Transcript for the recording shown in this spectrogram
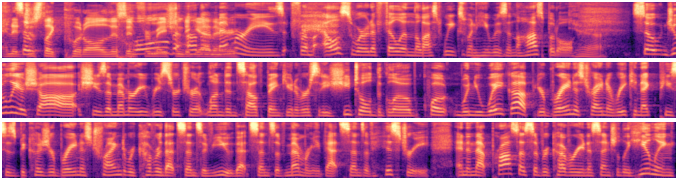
and it So just like put all this information together. memories from elsewhere to fill in the last weeks when he was in the hospital. Yeah. So Julia Shaw, she's a memory researcher at London South Bank University. She told the Globe, "quote When you wake up, your brain is trying to reconnect pieces because your brain is trying to recover that sense of you, that sense of memory, that sense of history. And in that process of recovery and essentially healing,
